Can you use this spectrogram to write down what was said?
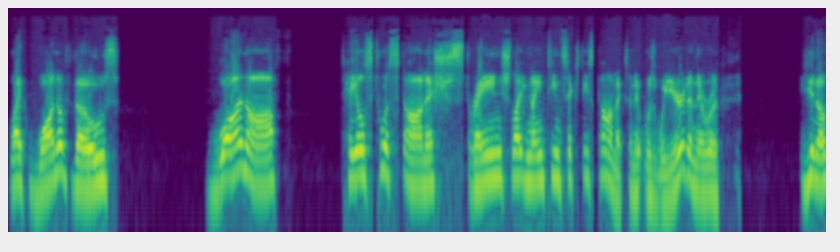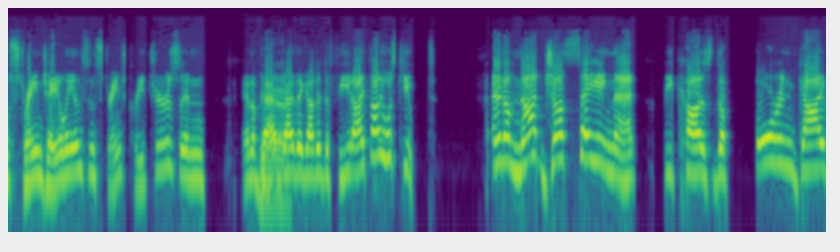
like one of those one off Tales to Astonish, strange like 1960s comics. And it was weird. And there were, you know, strange aliens and strange creatures and and a bad Yeah. guy they got to defeat. I thought it was cute. And I'm not just saying that because the foreign guy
